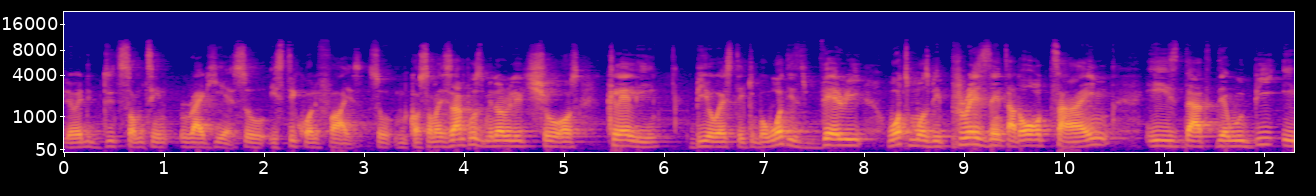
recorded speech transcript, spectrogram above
it already did something right here. So it still qualifies. So because some examples may not really show us clearly BOS taking, but what is very, what must be present at all time is that there will be a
